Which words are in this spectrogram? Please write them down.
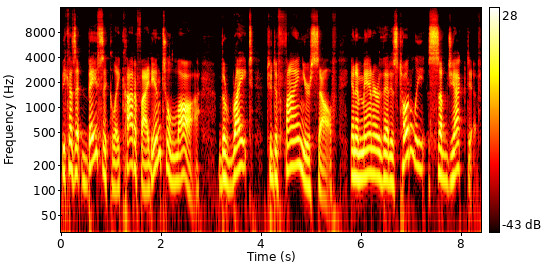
because it basically codified into law the right to define yourself in a manner that is totally subjective.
